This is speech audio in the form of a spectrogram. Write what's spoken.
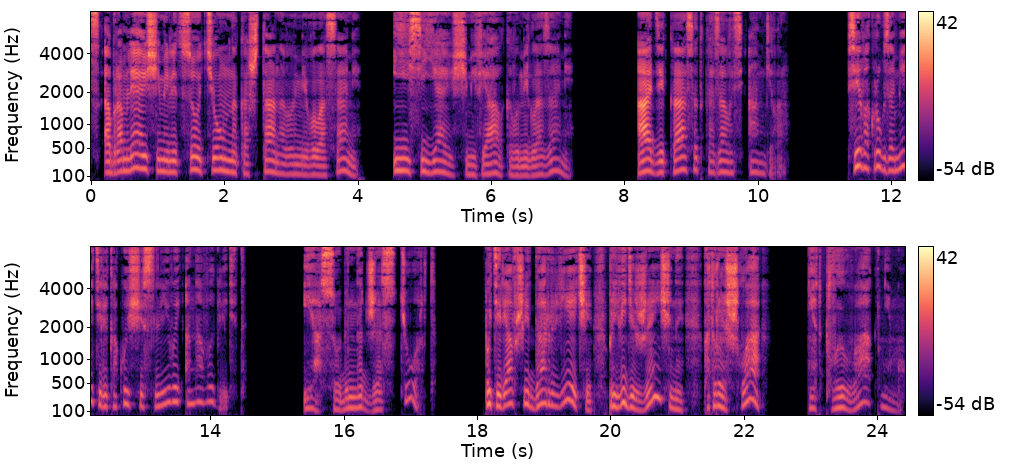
с обрамляющими лицо темно-каштановыми волосами и сияющими фиалковыми глазами, Ади Кассет казалась ангелом. Все вокруг заметили, какой счастливой она выглядит. И особенно Джесс Стюарт, потерявший дар речи при виде женщины, которая шла, нет, плыла к нему.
